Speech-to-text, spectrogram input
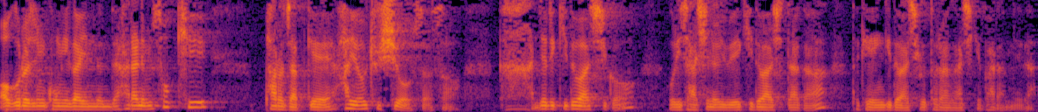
어그러진 공의가 있는데 하나님 속히 바로잡게 하여 주시옵소서. 간절히 기도하시고 우리 자신을 위해 기도하시다가 또 개인 기도하시고 돌아가시기 바랍니다.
